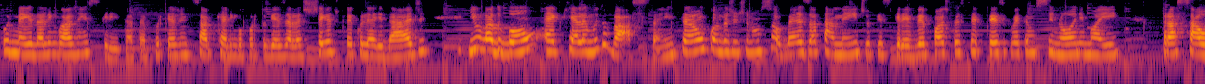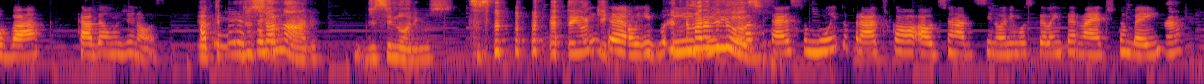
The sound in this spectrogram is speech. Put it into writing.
por meio da linguagem escrita, até porque a gente sabe que a língua portuguesa é cheia de peculiaridade e o lado bom é que ela é muito vasta. Então, quando a gente não souber exatamente o que escrever, pode ter certeza que vai ter um sinônimo aí para salvar cada um de nós. Eu tenho um dicionário gente... de sinônimos. Eu tenho aqui. Então, e, e é maravilhoso. acesso muito prático ao, ao, dicionário de sinônimos pela internet também. É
